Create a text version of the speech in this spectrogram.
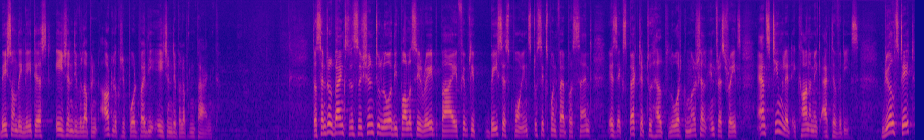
based on the latest Asian Development Outlook report by the Asian Development Bank. The central bank's decision to lower the policy rate by 50 basis points to 6.5 percent is expected to help lower commercial interest rates and stimulate economic activities. Real estate,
